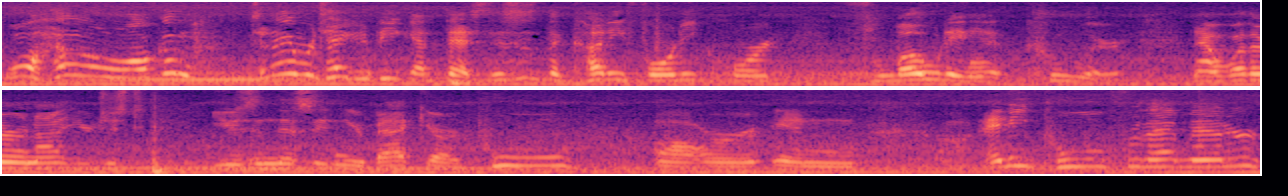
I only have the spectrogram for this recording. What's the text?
Well, hello welcome. Today we're taking a peek at this. This is the Cuddy 40 quart floating cooler. Now, whether or not you're just using this in your backyard pool uh, or in uh, any pool for that matter,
